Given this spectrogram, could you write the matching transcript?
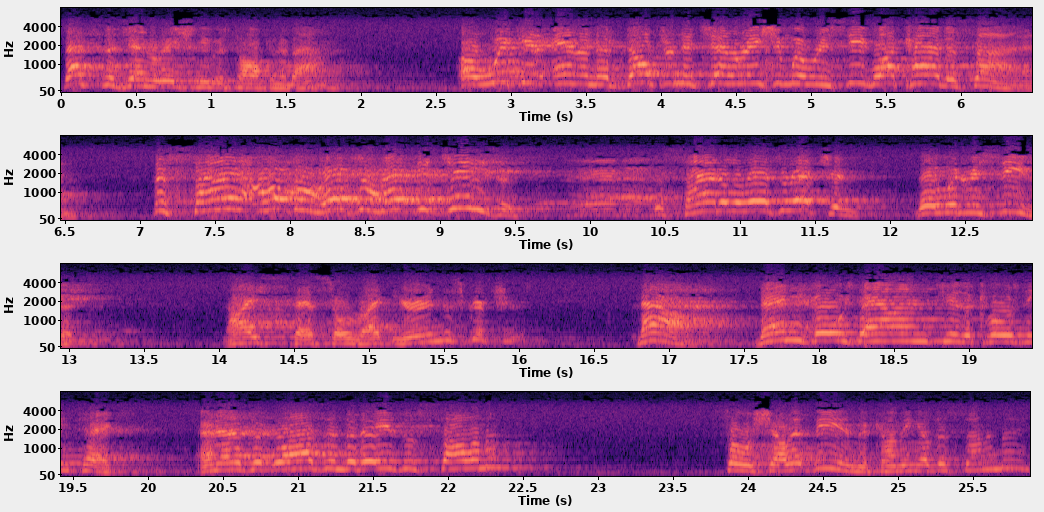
That's the generation he was talking about. A wicked and an adulterous generation will receive what kind of a sign? The sign of the resurrected Jesus. The sign of the resurrection. They would receive it. Nice, says so right here in the Scriptures. Now, then he goes down to the closing text. And as it was in the days of Solomon, so shall it be in the coming of the Son of Man.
